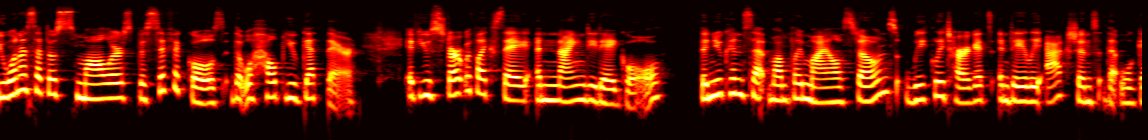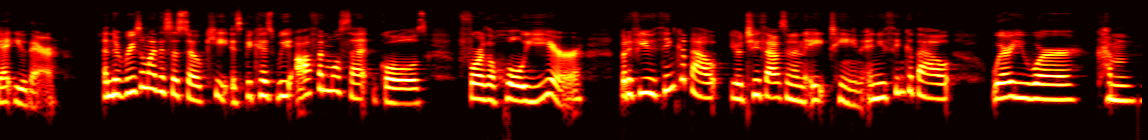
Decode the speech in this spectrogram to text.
you want to set those smaller, specific goals that will help you get there. If you start with, like, say, a 90 day goal, then you can set monthly milestones, weekly targets, and daily actions that will get you there. And the reason why this is so key is because we often will set goals for the whole year. But if you think about your 2018 and you think about where you were come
